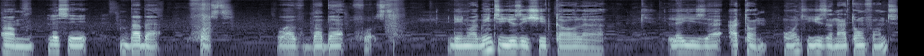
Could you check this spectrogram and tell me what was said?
um let's say baba first. We have baba first. Then we're going to use a shape called uh let's use uh, atom we want to use an atom font.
